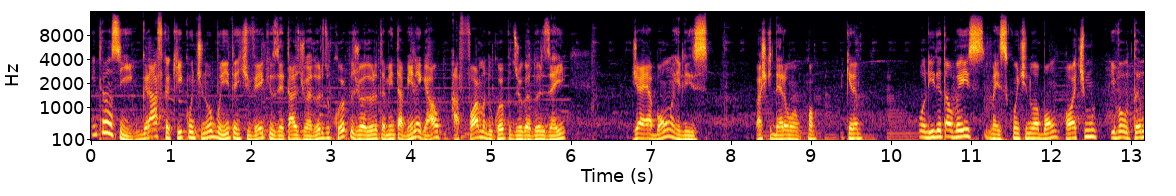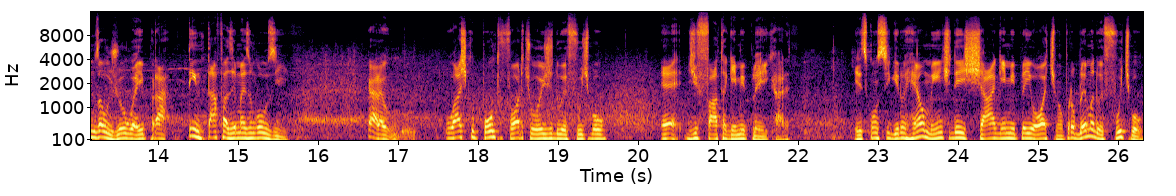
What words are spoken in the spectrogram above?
Então, assim, o gráfico aqui continua bonito. A gente vê que os detalhes dos jogadores, o corpo do jogador também tá bem legal. A forma do corpo dos jogadores aí já é bom. Eles, acho que deram uma, uma pequena polida talvez, mas continua bom, ótimo. E voltamos ao jogo aí pra tentar fazer mais um golzinho. Cara, eu, eu acho que o ponto forte hoje do eFootball é de fato a gameplay, cara. Eles conseguiram realmente deixar a gameplay ótima. O problema do eFootball,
